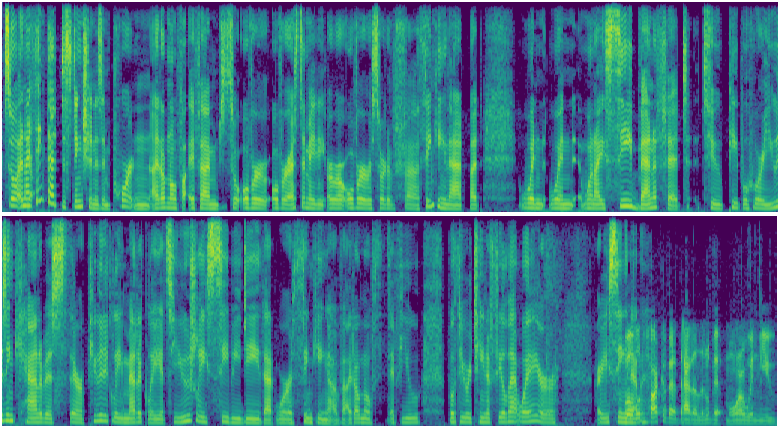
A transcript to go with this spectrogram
So, and yeah. I think that distinction is important. I don't know if if I'm so over overestimating or over sort of uh, thinking that, but when when when I see benefit to people who are using cannabis therapeutically, medically, it's usually CBD that we're thinking of. I don't know if, if you both you or Tina feel that way or. Are you seeing well, that? we'll talk about that a little bit more when you,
